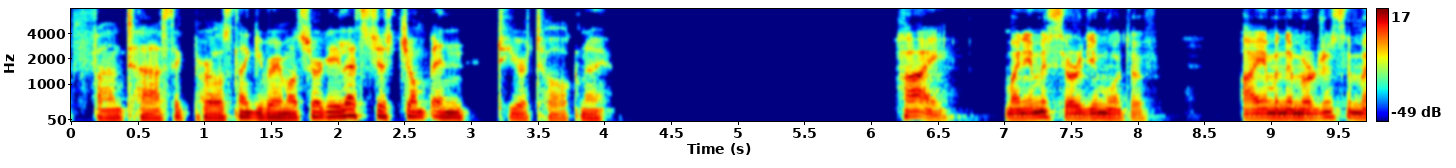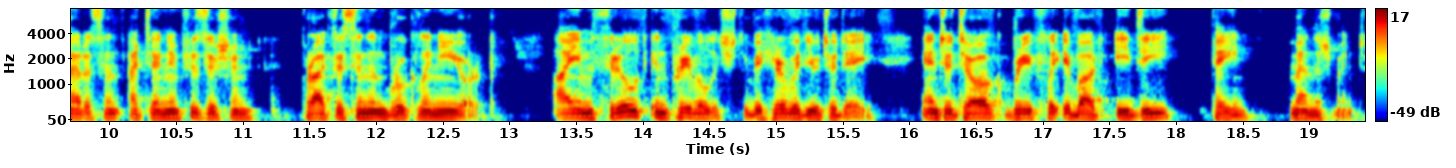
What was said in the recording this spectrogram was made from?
Fantastic pearls. Thank you very much, Sergey. Let's just jump in to your talk now. Hi, my name is Sergey Motov. I am an emergency medicine attending physician practicing in Brooklyn, New York. I am thrilled and privileged to be here with you today and to talk briefly about ED pain management.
